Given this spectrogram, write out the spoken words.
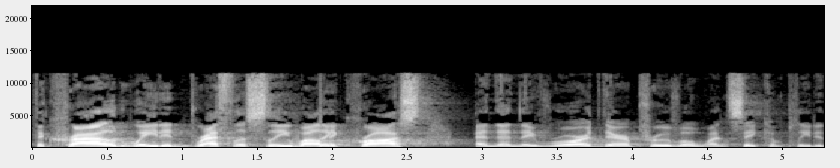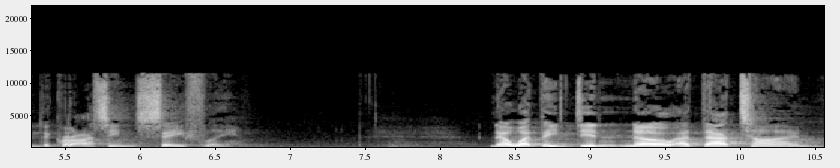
The crowd waited breathlessly while they crossed, and then they roared their approval once they completed the crossing safely. Now, what they didn't know at that time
